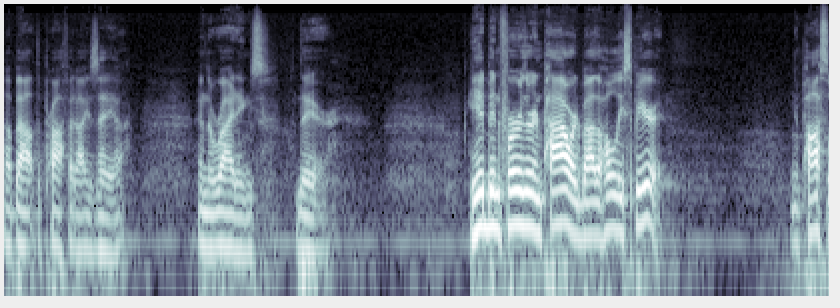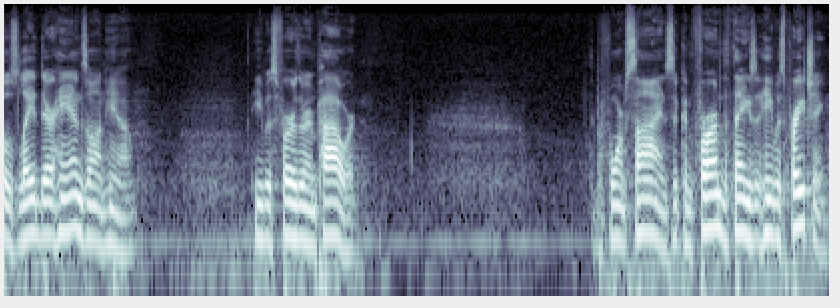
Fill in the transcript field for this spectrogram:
about the prophet Isaiah and the writings there. He had been further empowered by the Holy Spirit. The apostles laid their hands on him. He was further empowered to perform signs, to confirm the things that he was preaching.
